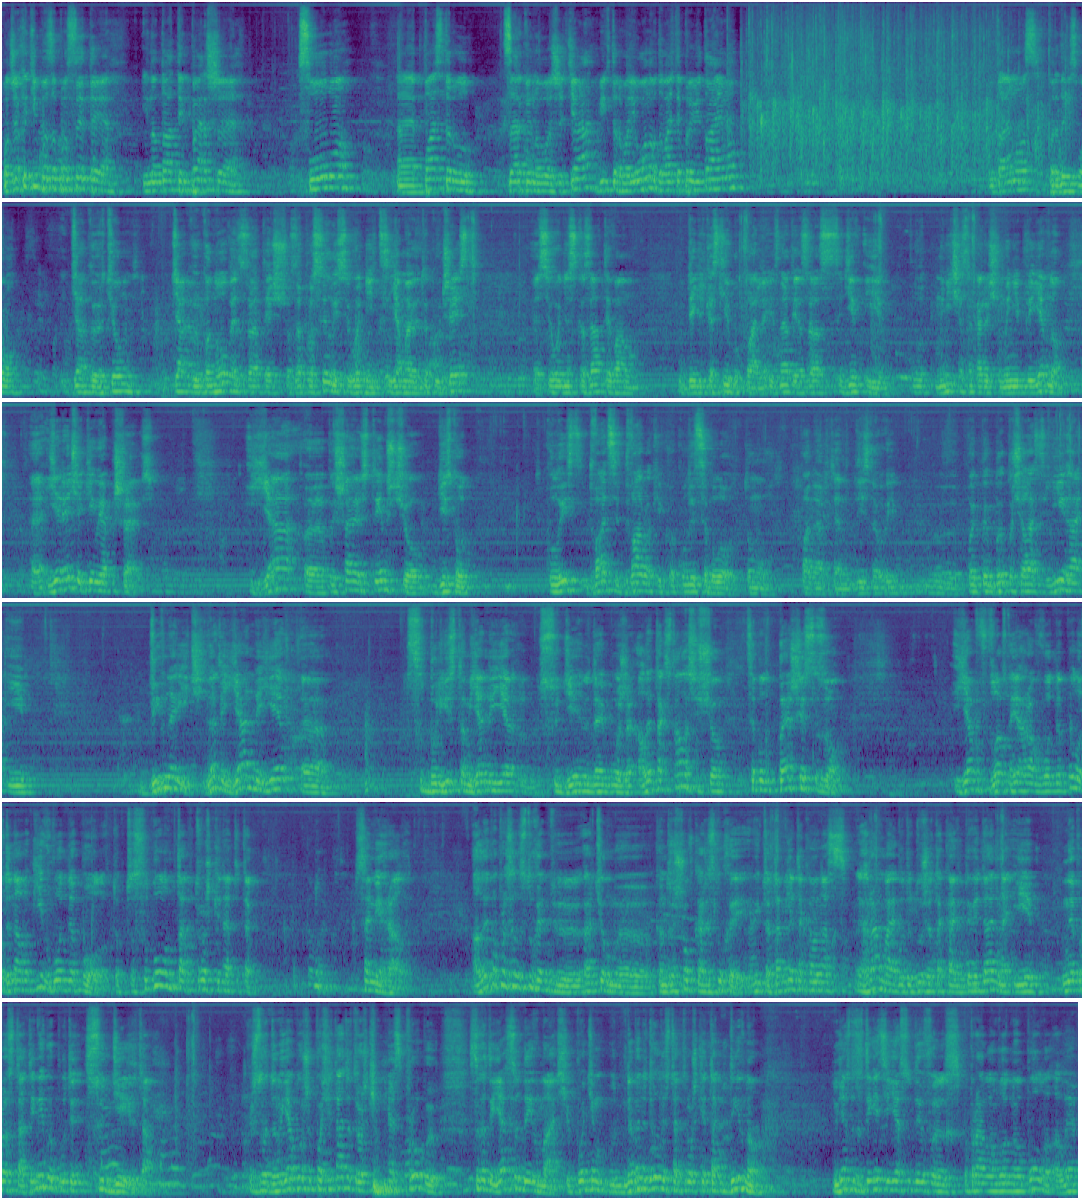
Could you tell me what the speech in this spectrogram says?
Отже, хотів би запросити і надати перше слово е, пастору церкви нове життя Віктор Вайонов. Давайте привітаємо. Вітаємо вас. Передаю слово. Дякую, Артем. Дякую, панове, за те, що запросили. Сьогодні я маю таку честь е, сьогодні сказати вам декілька слів буквально. І знаєте, я зараз сидів і ну, мені, чесно кажучи, мені приємно. Е, Є речі, якими я пишаюсь. Я е, пишаюсь тим, що дійсно колись 22 роки, коли це було тому, пане Артем, дійсно е, по- по- почалась ліга і дивна річ. Знаєте, я не є е, футболістом, я не є суддєю, не дай Боже, але так сталося, що це був перший сезон. Я, власне, я грав в водне поло, Динамо Київ водне поло. Тобто з футболом так трошки знаєте, так, ну, самі грали. Але попросили, слухай, е, Артем е, Кондрашов каже, слухай, Віктор, там є така у нас гра, має бути дуже така відповідальна і непроста. Ти міг би бути суддєю там. Кажу, ну я можу почитати трошки, я спробую. Слухайте, я судив матчі, потім на мене дивились так трошки так дивно. Ну, я здається, я судив е, з правилам водного полу, але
